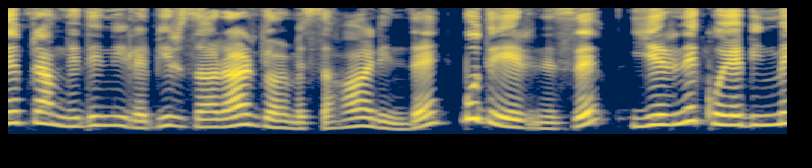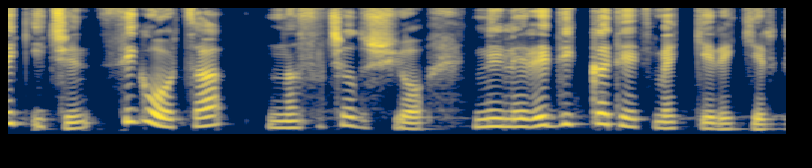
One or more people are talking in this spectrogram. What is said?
deprem nedeniyle bir zarar görmesi halinde bu değerinizi yerine koyabilmek için sigorta nasıl çalışıyor? Nelere dikkat etmek gerekir?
